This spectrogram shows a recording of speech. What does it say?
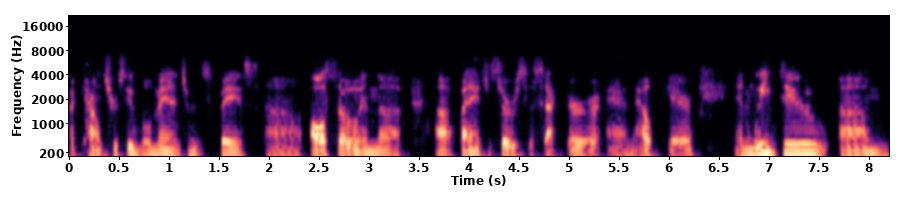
accounts receivable management space, uh, also in the uh, financial services sector and healthcare, and we do um,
